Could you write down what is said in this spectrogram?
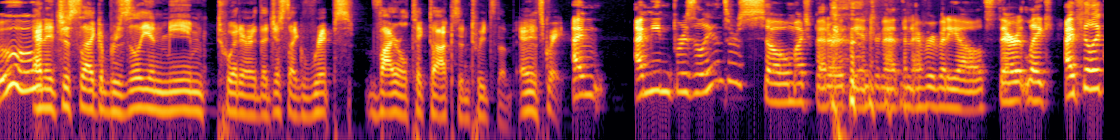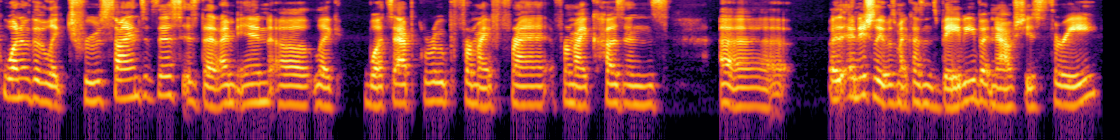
Ooh. and it's just like a Brazilian meme Twitter that just like rips viral TikToks and tweets them, and it's great. I'm I mean Brazilians are so much better at the internet than everybody else. They're like I feel like one of the like true signs of this is that I'm in a like WhatsApp group for my friend for my cousin's uh initially it was my cousin's baby, but now she's 3.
